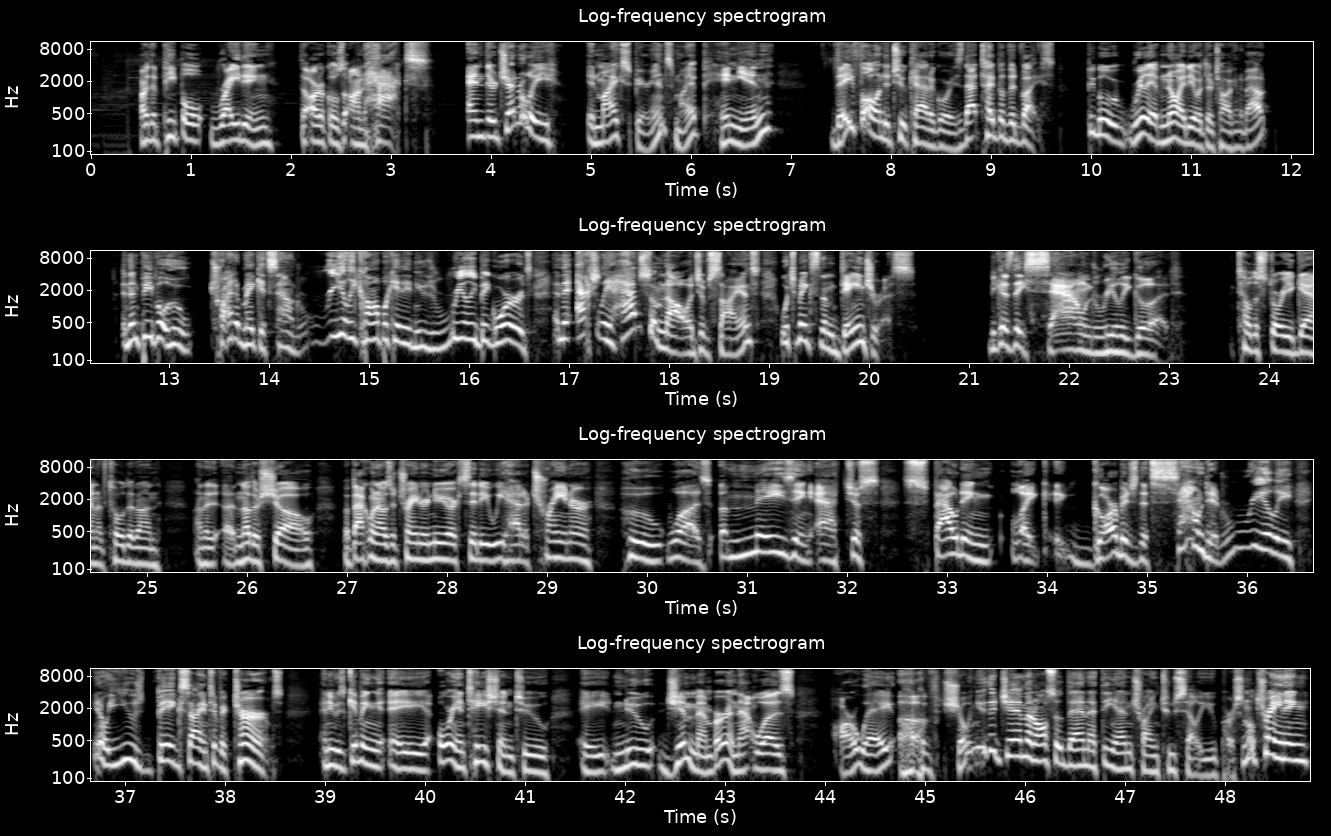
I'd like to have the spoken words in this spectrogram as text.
are the people writing the articles on hacks. And they're generally, in my experience, my opinion, they fall into two categories that type of advice. People who really have no idea what they're talking about. And then people who try to make it sound really complicated and use really big words. And they actually have some knowledge of science, which makes them dangerous because they sound really good. tell the story again. I've told it on on a, another show. But back when I was a trainer in New York City, we had a trainer who was amazing at just spouting like garbage that sounded really, you know, he used big scientific terms. And he was giving a orientation to a new gym member, and that was our way of showing you the gym and also then at the end trying to sell you personal training.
